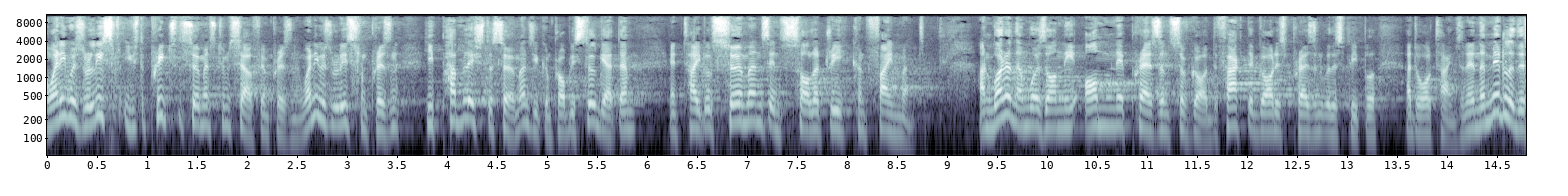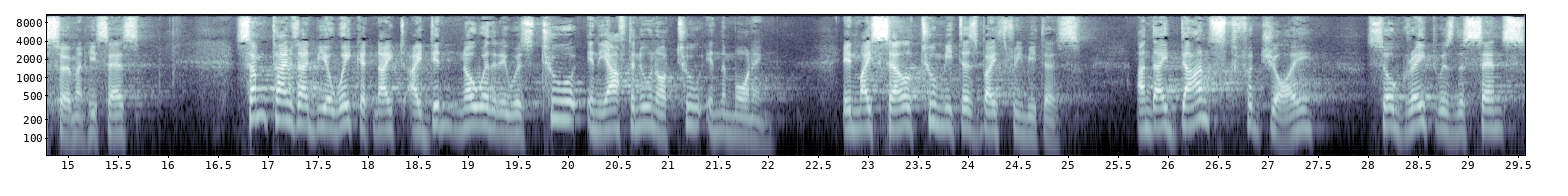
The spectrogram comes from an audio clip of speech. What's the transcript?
And when he was released, he used to preach the sermons to himself in prison. When he was released from prison, he published the sermons, you can probably still get them, entitled Sermons in Solitary Confinement. And one of them was on the omnipresence of God, the fact that God is present with his people at all times. And in the middle of this sermon, he says, Sometimes I'd be awake at night. I didn't know whether it was two in the afternoon or two in the morning. In my cell, two meters by three meters. And I danced for joy. So great was the sense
